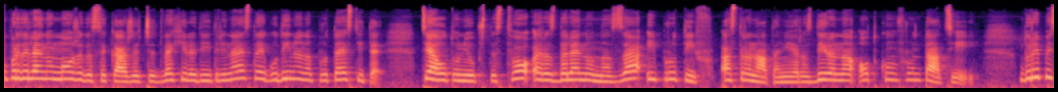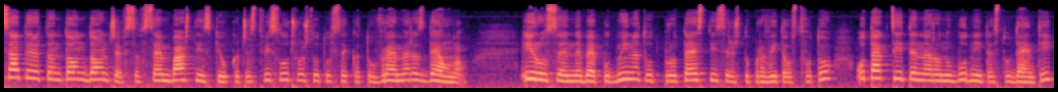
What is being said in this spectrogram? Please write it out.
Определено може да се каже, че 2013 е година на протестите. Цялото ни общество е разделено на за и против, а страната ни е раздирана от конфронтации. Дори писателят Антон Дончев съвсем бащински окачестви случващото се като време разделно – и Русен не бе подминат от протести срещу правителството, от акциите на ранобудните студенти,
